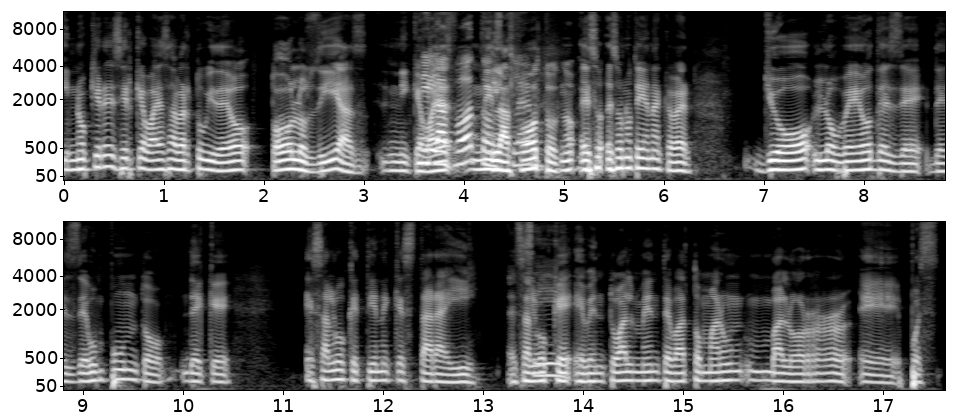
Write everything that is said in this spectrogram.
y no quiere decir que vayas a ver tu video todos los días, ni que ni vayas, las fotos, ni las fotos, no, eso, eso no tiene nada que ver yo lo veo desde, desde un punto de que es algo que tiene que estar ahí. Es algo que eventualmente va a tomar un, valor, eh, pues,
